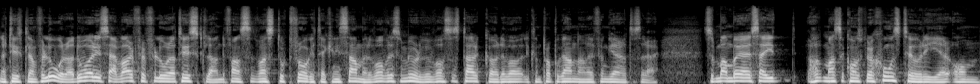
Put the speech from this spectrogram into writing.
När Tyskland förlorade. Då var det ju så här, varför förlorade Tyskland? Det, fanns, det var ett stort frågetecken i samhället. Vad var det som gjorde? Vi var så starka och det var liksom propagandan hade fungerat och sådär. Så man började säga, ha massa konspirationsteorier om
